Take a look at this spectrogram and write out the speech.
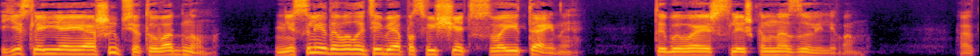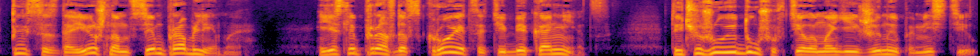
Если я и ошибся, то в одном. Не следовало тебя посвящать в свои тайны. Ты бываешь слишком назойливым. А ты создаешь нам всем проблемы. Если правда вскроется, тебе конец. Ты чужую душу в тело моей жены поместил.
